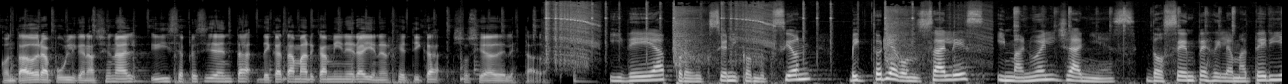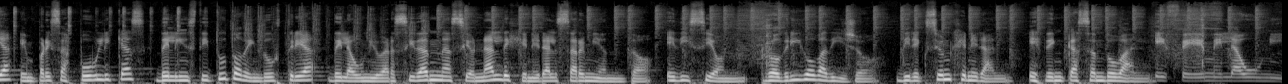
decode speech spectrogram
contadora pública nacional y vicepresidenta de Catamarca Minera y Energética, Sociedad del Estado. Idea, producción y conducción, Victoria González y Manuel Yáñez, docentes de la materia Empresas Públicas del Instituto de Industria de la Universidad Nacional de General Sarmiento. Edición Rodrigo Vadillo. Dirección General Esdenca Sandoval. FM La Uni.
